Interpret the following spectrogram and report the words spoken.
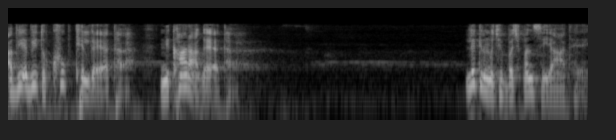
अभी अभी तो खूब खिल गया था, निखार आ गया था। लेकिन मुझे बचपन से याद है।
